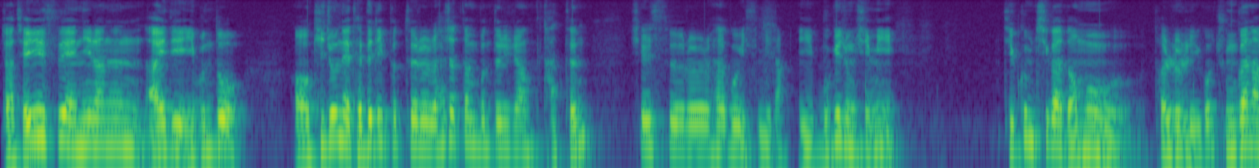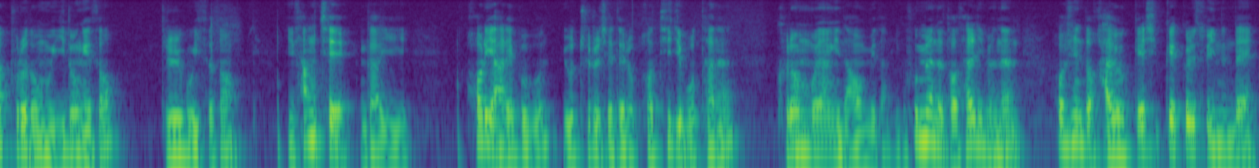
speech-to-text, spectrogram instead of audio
자, JSN이라는 아이디 이분도 어, 기존에 데드리프트를 하셨던 분들이랑 같은 실수를 하고 있습니다. 이 무게 중심이 뒤꿈치가 너무 덜 눌리고 중간 앞으로 너무 이동해서 들고 있어서 이 상체, 그러니까 이 허리 아래 부분 요추를 제대로 버티지 못하는 그런 모양이 나옵니다. 이거 후면을 더 살리면은 훨씬 더 가볍게 쉽게 끌 수 있는데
